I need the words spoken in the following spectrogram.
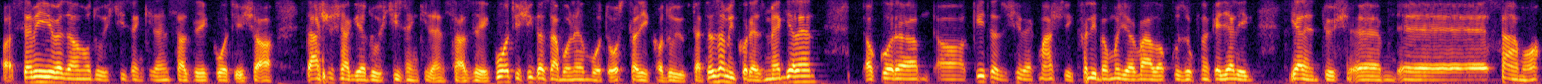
a személyi jövedelemadó is 19% volt, és a társasági adó is 19% volt, és igazából nem volt osztalékadójuk. Tehát ez, amikor ez megjelent, akkor a, a 2000-es évek második felében magyar vállalkozóknak egy elég jelentős e, e, száma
